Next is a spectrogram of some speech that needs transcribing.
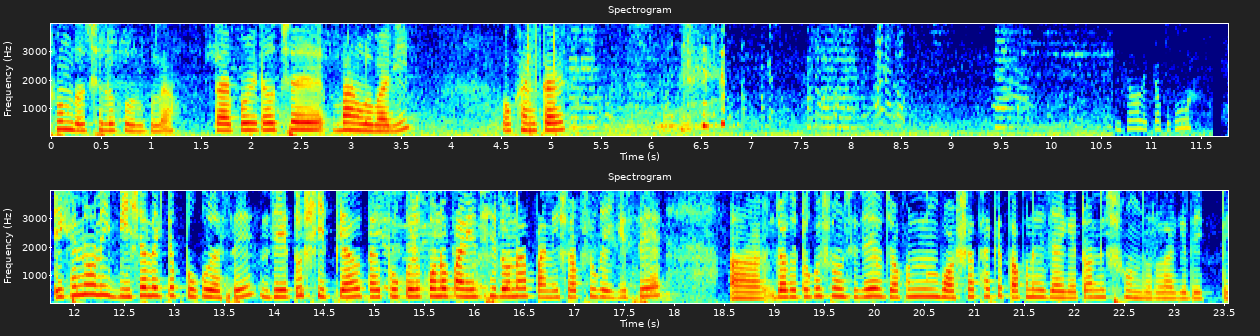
সুন্দর ছিল ফুলগুলা। তারপর এটা হচ্ছে বাংলো বাড়ি, ওখানকার এখানে অনেক বিশাল একটা পুকুর আছে, যেহেতু শীতকাল, তাই পুকুরে কোনো পানি ছিল না, পানি সব শুকিয়ে গেছে। যতটুকু শুনছি যে যখন বর্ষা থাকে, তখন এই জায়গাটা অনেক সুন্দর লাগে দেখতে।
